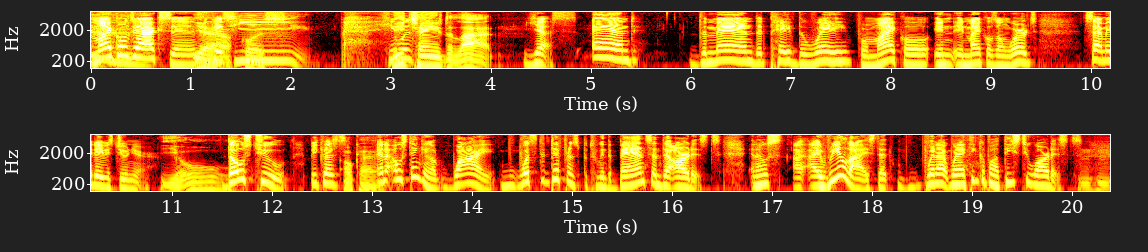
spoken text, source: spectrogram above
Michael Jackson, Yeah, because he, he he was changed a lot. Yes, and the man that paved the way for Michael, in in Michael's own words, Sammy Davis Jr. Yo. Those two, because Okay. and I was thinking, why? What's the difference between the bands and the artists? And I was, I, I realized that when I when I think about these two artists, mm-hmm.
